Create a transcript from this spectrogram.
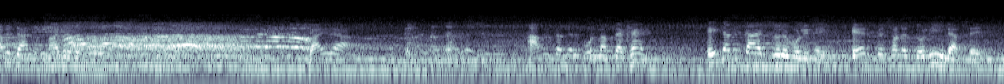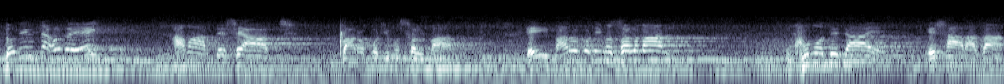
আমি জানি। ভাইরা, আমি তাদের বললাম, দেখেন এইটা আমি কায়ের জোরে বলি নেই, এর পেছনে দলিল আছে। দলিলটা হলো এই, আমার দেশে আজ বারো কোটি মুসলমান। এই বারো কোটি মুসলমান ঘুমোতে যায়, এশার আজান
